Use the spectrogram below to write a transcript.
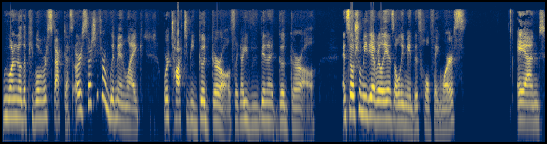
We want to know that people respect us or especially for women like we're taught to be good girls. Like, oh, you've been a good girl. And social media really has only made this whole thing worse. And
